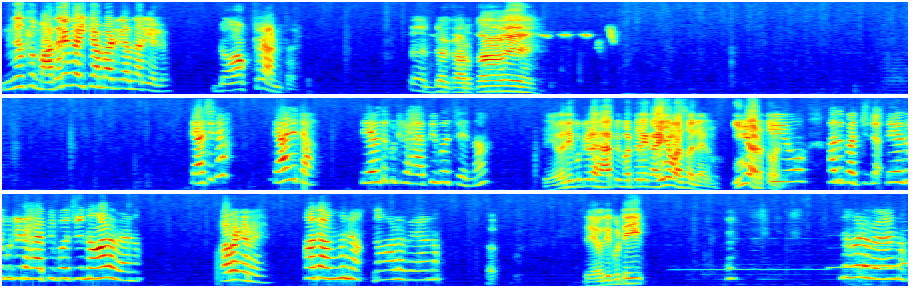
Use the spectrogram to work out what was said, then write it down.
നിങ്ങൾക്ക് മധുരം കഴിക്കാൻ പാടില്ല എന്നറിയാലോ. സർ എന്റെ കർത്താവേ. രാജേട്ടാ? രാജേട്ടാ. ദേവതക്കുട്ടിയുടെ ഹാപ്പി ബർത്ത്ഡേ എന്നാ. ദേവതക്കുട്ടിയുടെ ഹാപ്പി ബർത്ത്ഡേ കഴിഞ്ഞ മാസമല്ലായിരുന്നു. ഇനി അടുത്ത. അയ്യോ അത് പറ്റില്ല. ദേവതക്കുട്ടിയുടെ ഹാപ്പി ബർത്ത്ഡേ നാളെ വേണം. അതങ്ങനെ? അതങ്ങനെ നാളെ വേണം. രേവതിക്കുട്ടി? നാളെ വേണം.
